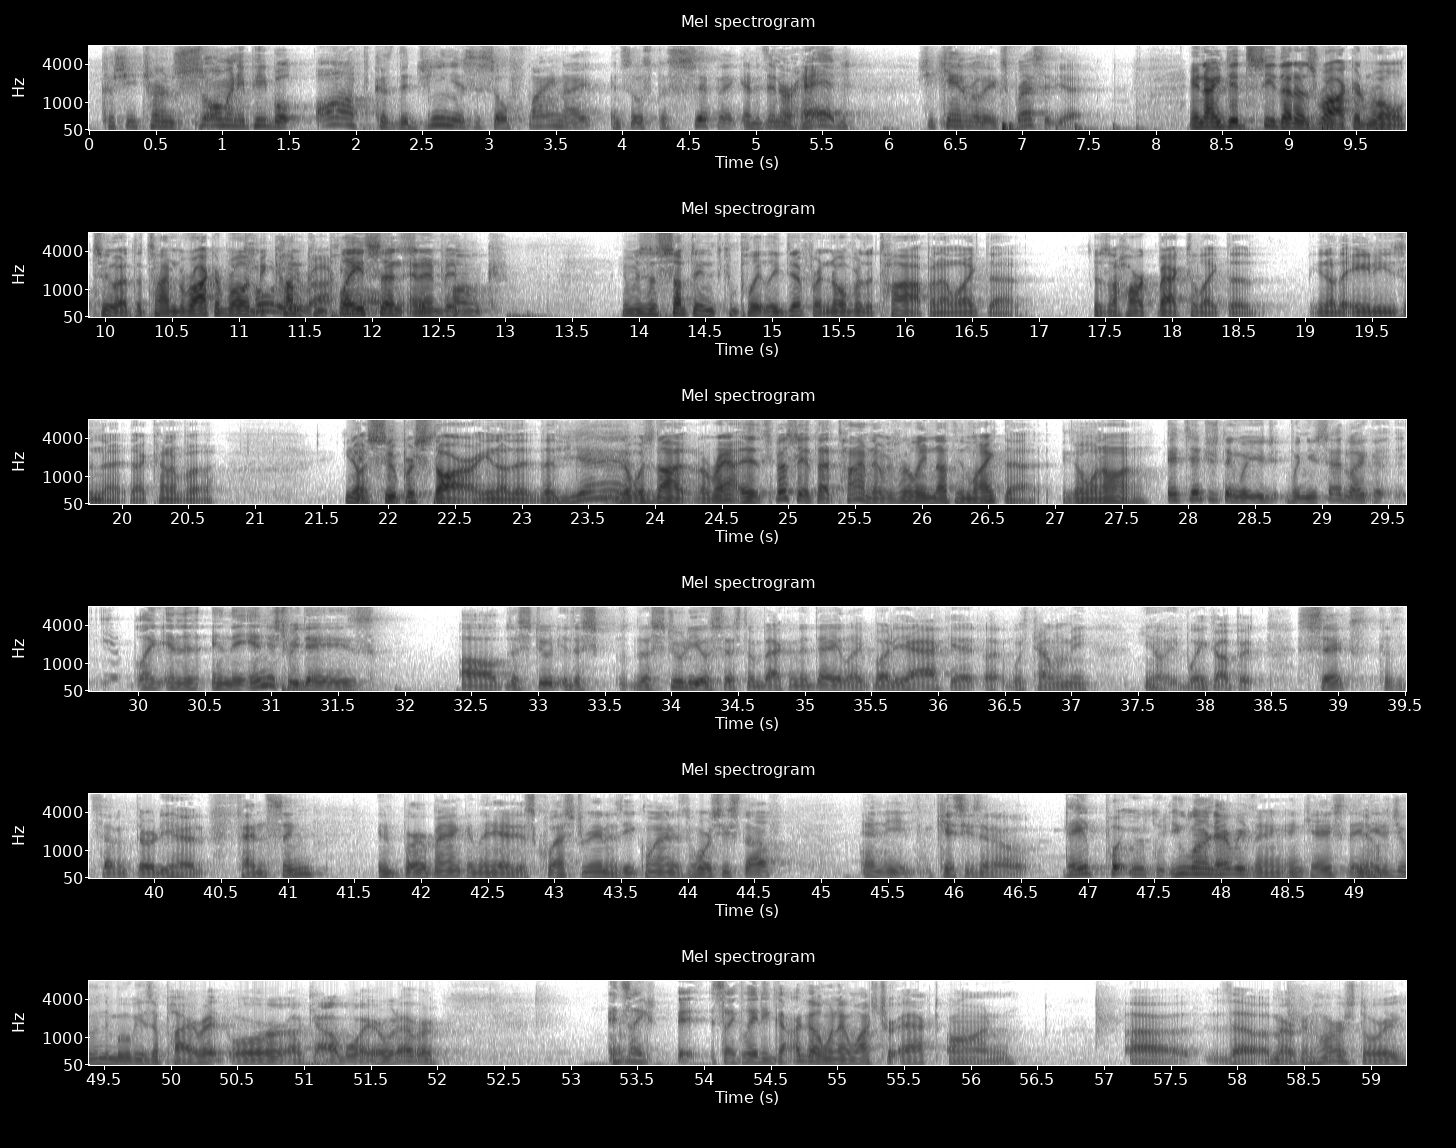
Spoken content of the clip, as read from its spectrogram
because she turns so many people off because the genius is so finite and so specific and it's in her head. She can't really express it yet. And I did see that as rock and roll too at the time. The rock and roll had Totally become and complacent, and, So it, punk. it was just something completely different and over the top, and I like that. There's a hark back to like the you know the '80s and that, that kind of a you know a superstar. You know that that, Yeah. that was not around, especially at that time. There was really nothing like that going on. It's interesting what you when you said like like in the in the industry days of the studio the, the studio system back in the day like Buddy Hackett uh, was telling me you know he'd wake up at six because at seven thirty he had fencing in Burbank and then he had his equestrian his equine his horsey stuff and he, in case he's in a they put you through, you learned everything in case they needed you in the movie as a pirate or a cowboy or whatever. It's like it's like Lady Gaga when I watched her act on uh, the American Horror Story.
